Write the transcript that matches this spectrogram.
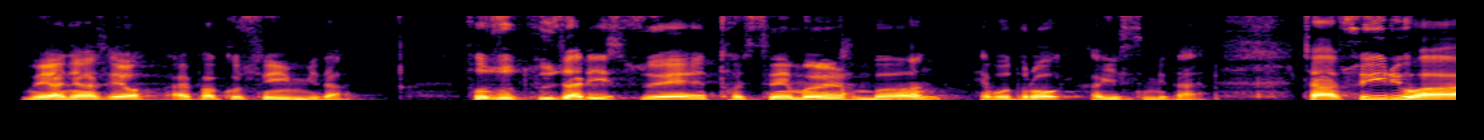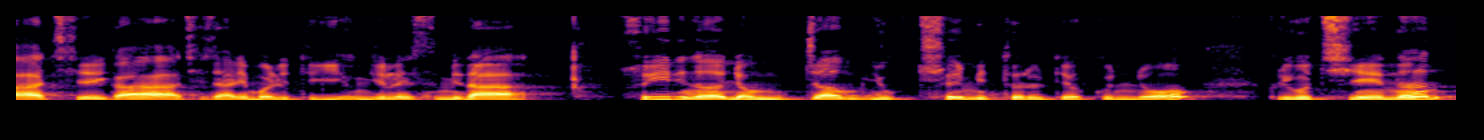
네, 안녕하세요. 알파코스입니다. 소수 두 자릿수의 덧셈을 한번 해보도록 하겠습니다. 자, 수일이와 지혜가 제자리 멀리뛰기 경기를 했습니다. 수일이는 0.67m를 뛰었군요. 그리고 지혜는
